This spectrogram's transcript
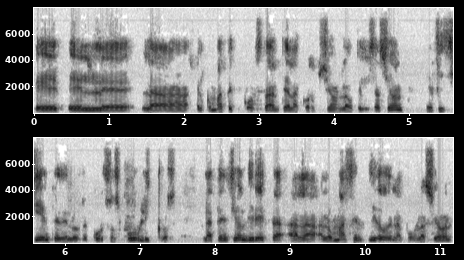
Eh, el, eh, el combate constante a la corrupción, la utilización eficiente de los recursos públicos, la atención directa a, lo más sentido de la población,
